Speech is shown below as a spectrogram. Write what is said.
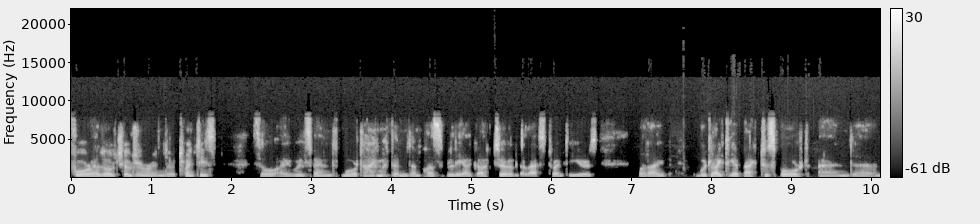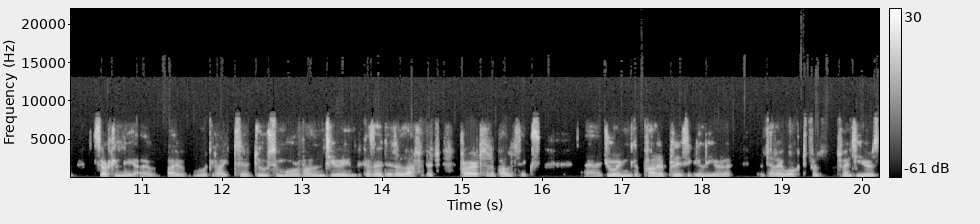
four adult children are in their 20s. So I will spend more time with them than possibly I got to in the last 20 years. But I would like to get back to sport, and um, certainly I, I would like to do some more volunteering because I did a lot of it prior to the politics. Uh, during the political era that I worked for 20 years,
